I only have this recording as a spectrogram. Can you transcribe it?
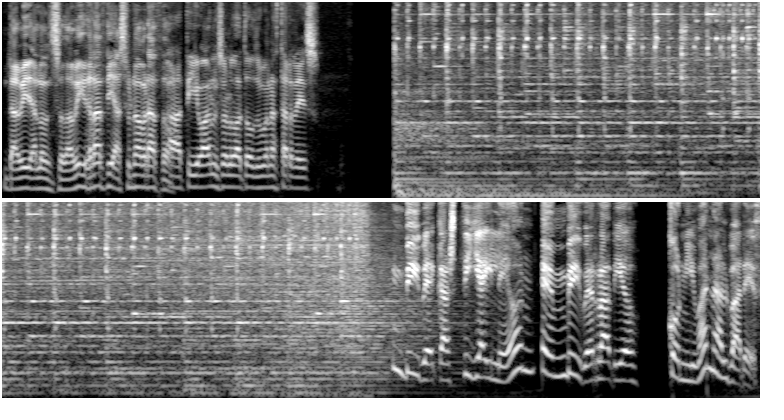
David Alonso. David, gracias, un abrazo. A ti, Iván, un saludo a todos, buenas tardes. Vive Castilla y León en Vive Radio con Iván Álvarez.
